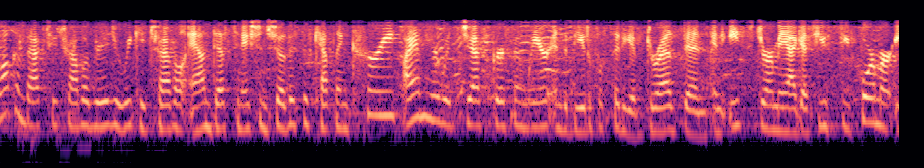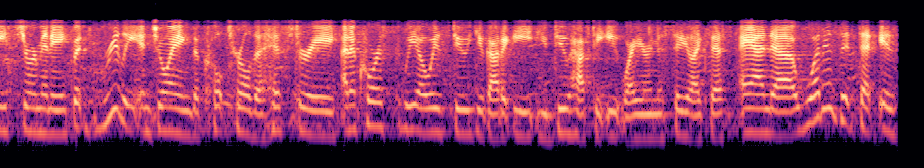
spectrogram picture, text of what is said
Welcome back to Travel Brigade, your weekly travel and destination show. This is Kathleen Curry. I am here with Jeff Griffin. We are in the beautiful city of Dresden in East Germany. I guess you see former East Germany, but really enjoying the cultural, the history. And of course, we always do. You got to eat. You do have to eat while you're in a city like this. And uh, what is it that is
